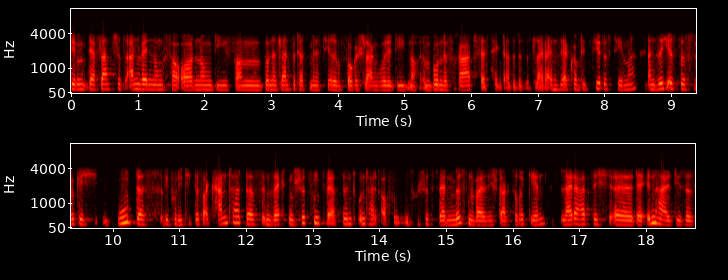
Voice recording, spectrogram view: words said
dem, der Pflanzenschutzanwendungsverordnung, die vom Bundeslandwirtschaftsministerium vorgeschlagen wurde, die noch im Bundesrat festhängt. Also das ist leider ein sehr kompliziertes Thema. An sich ist es wirklich gut, dass die Politik das erkannt hat, dass Insekten schützenswert sind und halt auch von uns geschützt werden müssen, weil sie stark zurückgehen. Leider hat sich äh, der Inhalt dieses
